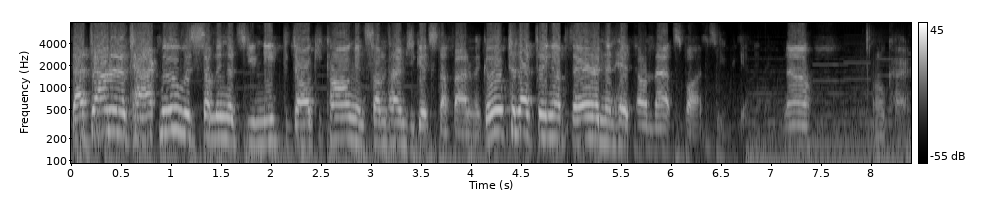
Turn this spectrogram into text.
That down and attack move is something that's unique to Donkey Kong, and sometimes you get stuff out of it. Go up to that thing up there and then hit on that spot and see if you get anything. No? Okay,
